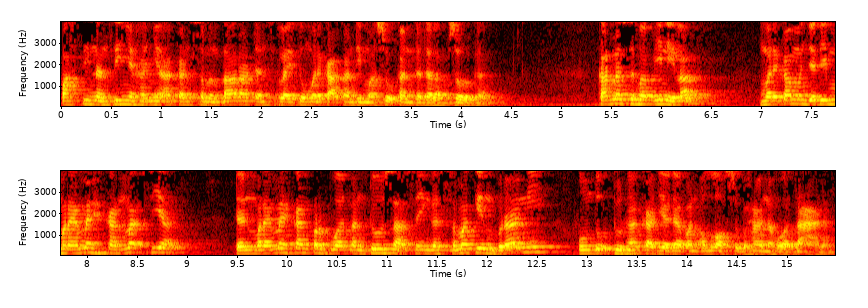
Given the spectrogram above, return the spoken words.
pasti nantinya hanya akan sementara dan setelah itu mereka akan dimasukkan ke dalam surga. Karena sebab inilah mereka menjadi meremehkan maksiat dan meremehkan perbuatan dosa sehingga semakin berani untuk durhaka di hadapan Allah Subhanahu wa taala.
